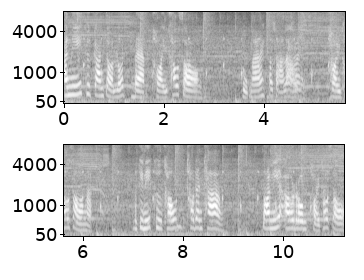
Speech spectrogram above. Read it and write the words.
อันนี้คือการจอดรถแบบถอยเข้าซอง ถูกไหมภาษาเรา ใช่ถอยเข้าซองอะ เมื่อกี้นี้คือเขาเข้าด้านข้าง ตอนนี้อารมณ์ถอยเข้าซอง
